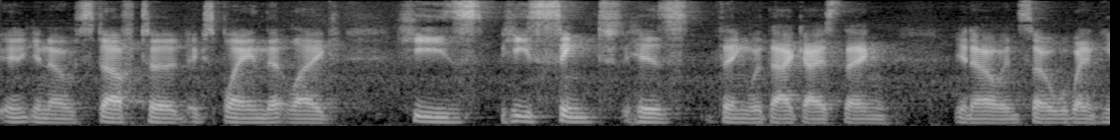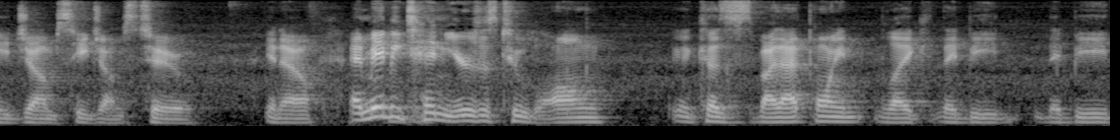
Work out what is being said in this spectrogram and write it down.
eh, you know stuff to explain that like he's he's synced his thing with that guy's thing, you know, and so when he jumps, he jumps too, you know. And maybe 10 years is too long because by that point like they'd be they'd be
